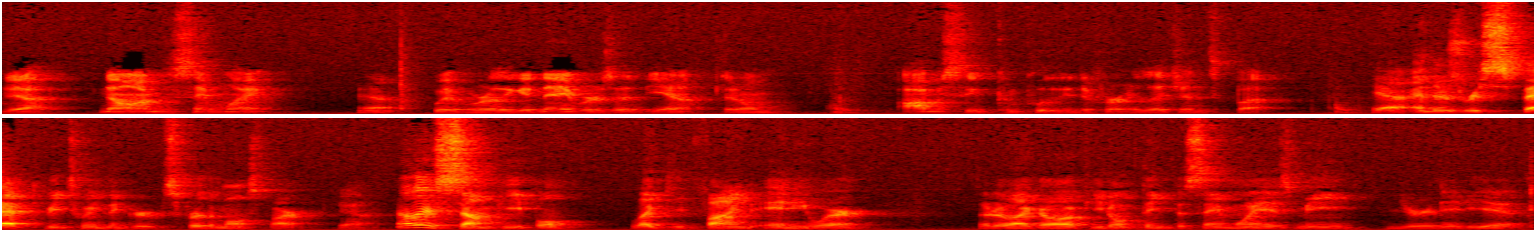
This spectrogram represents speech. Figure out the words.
Yeah. No, I'm the same way. Yeah. We have really good neighbors that yeah they don't obviously completely different religions, but Yeah, and there's respect between the groups for the most part. Yeah. Now there's some people, like you find anywhere, that are like, oh, if you don't think the same way as me, you're an idiot.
